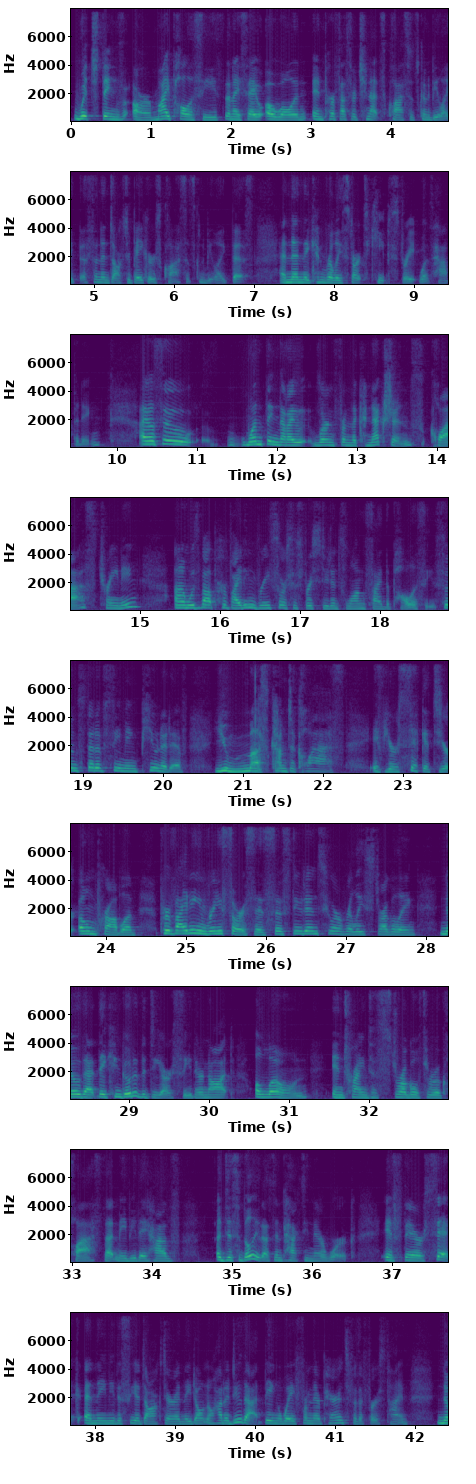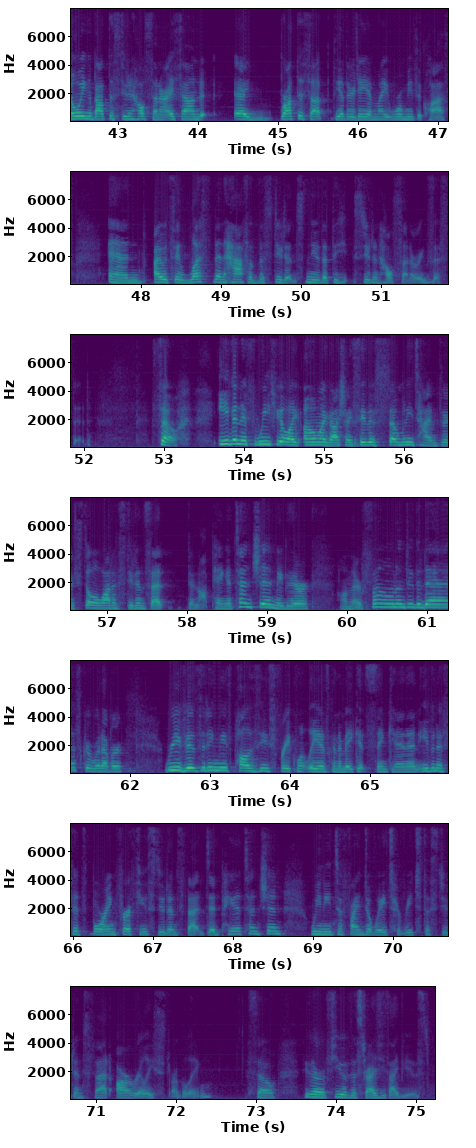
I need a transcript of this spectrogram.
which things are my policies, then I say, oh, well, in, in Professor Chinette's class, it's going to be like this. And in Dr. Baker's class, it's going to be like this. And then they can really start to keep straight what's happening. I also, one thing that I learned from the connections class training um, was about providing resources for students alongside the policies. So instead of seeming punitive, you must come to class. If you're sick, it's your own problem. Providing resources so students who are really struggling know that they can go to the DRC. They're not alone in trying to struggle through a class that maybe they have a disability that's impacting their work. If they're sick and they need to see a doctor and they don't know how to do that, being away from their parents for the first time, knowing about the Student Health Center, I found I brought this up the other day in my world music class, and I would say less than half of the students knew that the Student Health Center existed. So, even if we feel like, oh my gosh, I say this so many times, there's still a lot of students that they're not paying attention, maybe they're on their phone under the desk or whatever. Revisiting these policies frequently is going to make it sink in. And even if it's boring for a few students that did pay attention, we need to find a way to reach the students that are really struggling. So these are a few of the strategies I've used.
